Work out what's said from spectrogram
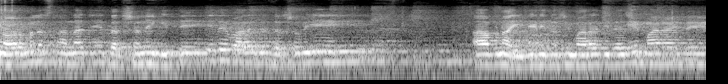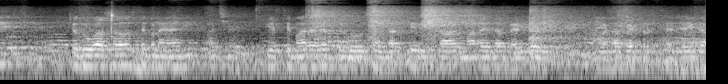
ਨਾਰਮਲ ਸਥਾਨਾਂ 'ਚ ਦਰਸ਼ਨ ਨਹੀਂ ਕੀਤੇ ਇਹਦੇ ਬਾਰੇ ਤੇ ਦੱਸੋ ਵੀ ਇਹ ਆ ਬਣਾਈ ਜਿਹੜੀ ਤੁਸੀਂ ਮਹਾਰਾਜ ਜੀ ਦਾ ਇਹ ਮਹਾਰਾਜ ਦੇ ਚੌਦੋਆ ਸਾਹਿਬ ਵਾਸਤੇ ਬਣਾਇਆ ਜੀ। ਅੱਛਾ ਜੀ। ਇੱਥੇ ਮਹਾਰਾਜ ਦਾ ਸੰਦੋਖ ਸੰਗਤ ਦੇ ਵਿਚਕਾਰ ਮਹਾਰਾਜ ਦਾ ਬੈੱਡ ਵੱਡਾ ਬੈੱਡ ਰੱਖਿਆ ਜਾਏਗਾ।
